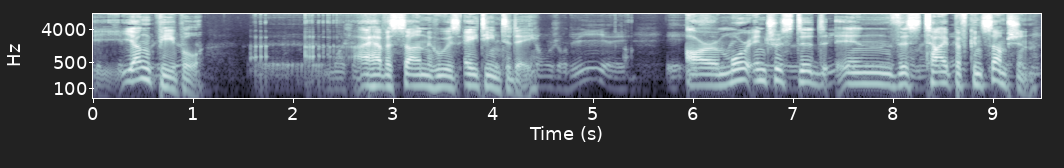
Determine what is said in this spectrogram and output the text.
Young people, I have a son who is 18 today, are more interested in this type of consumption.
